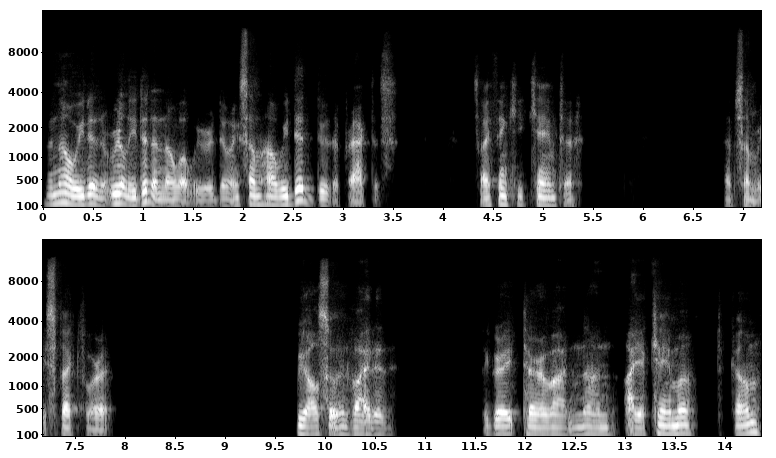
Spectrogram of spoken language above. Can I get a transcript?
Even though we didn't really didn't know what we were doing, somehow we did do the practice. So I think he came to have some respect for it. We also invited the great Theravada nun Ayya Khema to come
